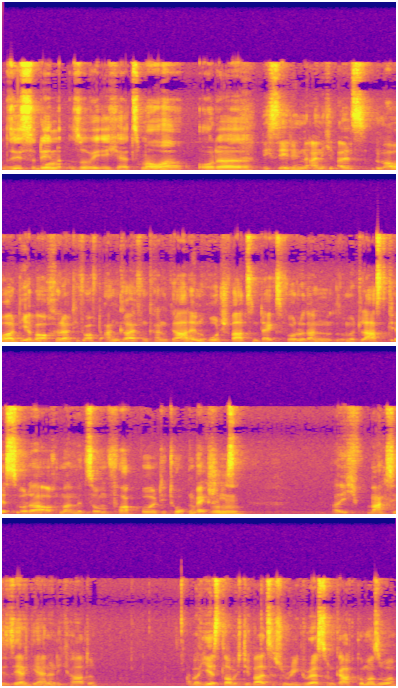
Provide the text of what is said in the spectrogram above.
siehst du den so wie ich als Mauer? Oder, Ich sehe den eigentlich als Mauer, die aber auch relativ oft angreifen kann. Gerade in rot-schwarzen Decks, wo du dann so mit Last Kiss oder auch mal mit so einem Forkbolt die Token wegschießt. Mhm. Also ich mag sie sehr gerne, die Karte. Aber hier ist, glaube ich, die Wahl zwischen Regress und Guard Gomazor.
